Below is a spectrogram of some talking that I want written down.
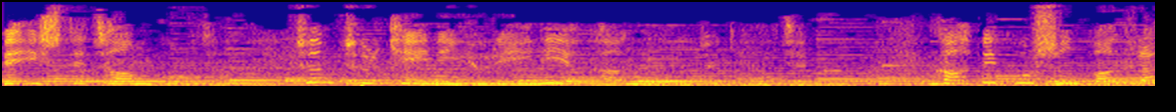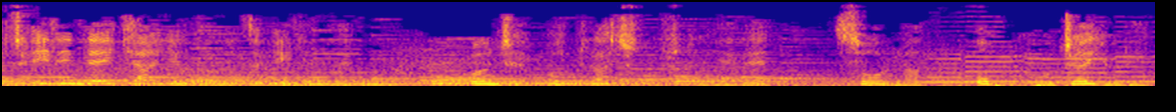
Ve işte tam burada tüm Türkiye'nin yüreğini yakan görüntü geldi. Kahpe kurşun bakraç elindeyken yakaladı elinde. Önce bakraç düştü yere, sonra o koca yürekli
